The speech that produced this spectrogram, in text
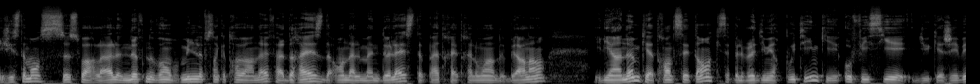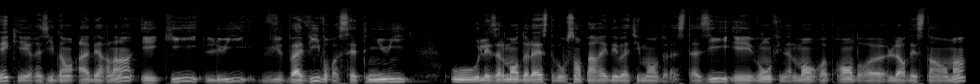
Et justement, ce soir-là, le 9 novembre 1989, à Dresde, en Allemagne de l'Est, pas très très loin de Berlin, il y a un homme qui a 37 ans, qui s'appelle Vladimir Poutine, qui est officier du KGB, qui est résident à Berlin et qui, lui, va vivre cette nuit où les Allemands de l'Est vont s'emparer des bâtiments de la Stasi et vont finalement reprendre euh, leur destin en main.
